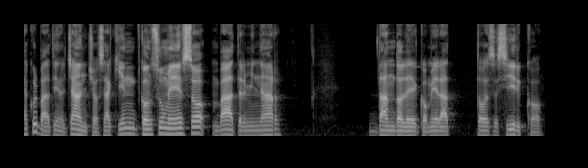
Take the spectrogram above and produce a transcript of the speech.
la culpa la tiene el chancho. O sea, quien consume eso va a terminar dándole de comer a todo ese circo.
